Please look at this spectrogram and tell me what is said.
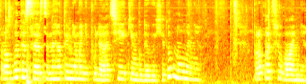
Розбите серце, негативні маніпуляції, яким буде вихід? Обнулення, пропрацювання.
